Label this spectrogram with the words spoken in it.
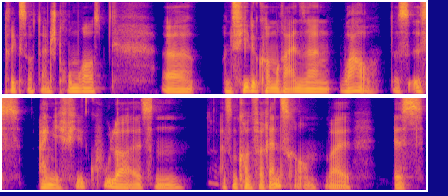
kriegst auch deinen Strom raus. Äh, und viele kommen rein und sagen, wow, das ist eigentlich viel cooler als ein, als ein Konferenzraum, weil es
